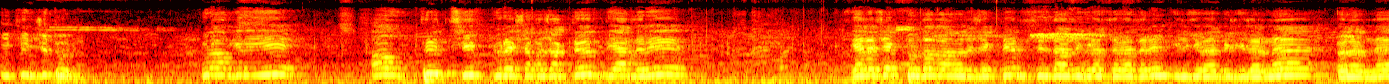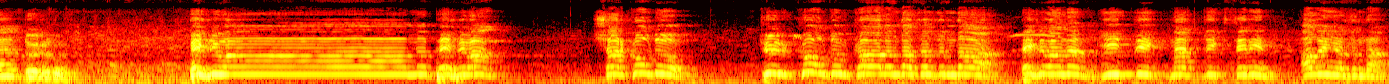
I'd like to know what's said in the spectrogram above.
ikinci tur. Kural gereği altı çift güreş yapacaktır. Diğerleri gelecek turda devam edecektir. Siz değerli güreş severlerin ilgi ve bilgilerine önemli duyurulur. Pehlivan, pehlivan. Şark oldum, Türk oldum kavalında sözümde. Pehlivanım, yiğitlik, mertlik senin alın yazında.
